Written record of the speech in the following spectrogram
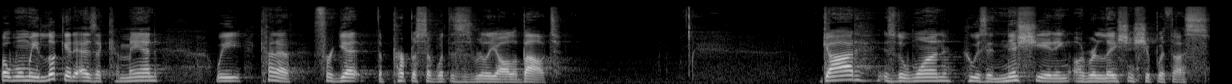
but when we look at it as a command, we kind of forget the purpose of what this is really all about. God is the one who is initiating a relationship with us.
